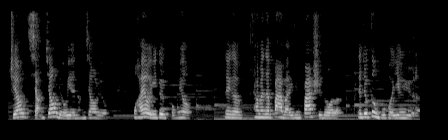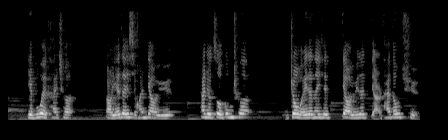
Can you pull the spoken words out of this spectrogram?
只要想交流也能交流。我还有一对朋友，那个他们的爸爸已经八十多了，那就更不会英语了，也不会开车。老爷子也喜欢钓鱼，他就坐公车，周围的那些钓鱼的点儿他都去。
